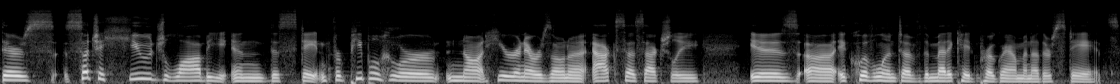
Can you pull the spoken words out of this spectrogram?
There's such a huge lobby in this state. And for people who are not here in Arizona, AHCCCS actually is uh, equivalent of the Medicaid program in other states,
